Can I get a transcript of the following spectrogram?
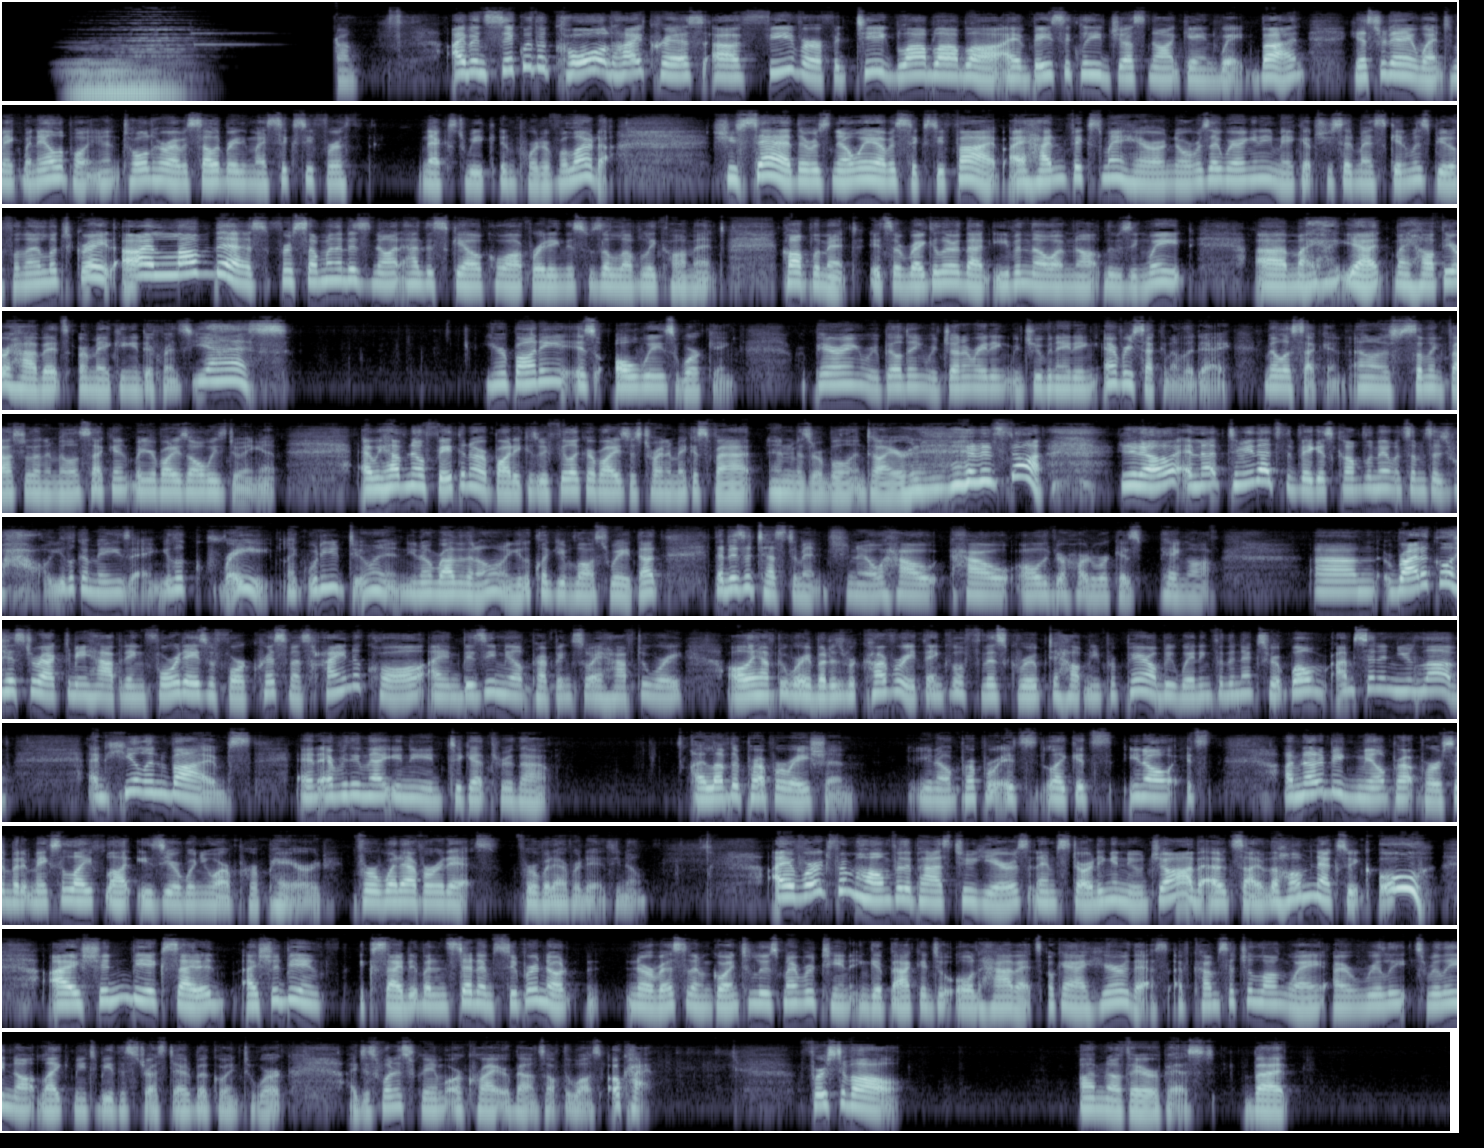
I've been sick with a cold. Hi, Chris. Uh, fever, fatigue, blah, blah, blah. I have basically just not gained weight. But yesterday I went to make my nail appointment, told her I was celebrating my 61st next week in Puerto Vallarta. She said there was no way I was 65. I hadn't fixed my hair, nor was I wearing any makeup. She said my skin was beautiful and I looked great. I love this. For someone that has not had the scale cooperating, this was a lovely comment. Compliment. It's a regular that even though I'm not losing weight, uh, my yet my healthier habits are making a difference. Yes. Your body is always working repairing, rebuilding, regenerating, rejuvenating every second of the day. Millisecond. I don't know, something faster than a millisecond, but your body's always doing it. And we have no faith in our body because we feel like our body's just trying to make us fat and miserable and tired. and it's not, you know? And that to me, that's the biggest compliment when someone says, Wow, you look amazing. You look great. Like, what are you doing? You know, rather than, oh, you look like you've lost weight. That that is a testament, you know, how how all of your hard work is paying off. Um, radical hysterectomy happening four days before Christmas. Hi, Nicole. I am busy meal prepping, so I have to worry. All I have to worry about is recovery. Thankful for this group to help me prepare. I'll be waiting for the next group. Well, I'm sending you love and healing vibes and everything that you need to get through that. I love the preparation. You know, prepar- it's like it's, you know, it's, I'm not a big meal prep person, but it makes a life a lot easier when you are prepared for whatever it is, for whatever it is, you know. I have worked from home for the past two years and I'm starting a new job outside of the home next week. Oh, I shouldn't be excited. I should be excited, but instead I'm super no- nervous that I'm going to lose my routine and get back into old habits. Okay, I hear this. I've come such a long way. I really, it's really not like me to be this stressed out about going to work. I just want to scream or cry or bounce off the walls. Okay. First of all, I'm no therapist, but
